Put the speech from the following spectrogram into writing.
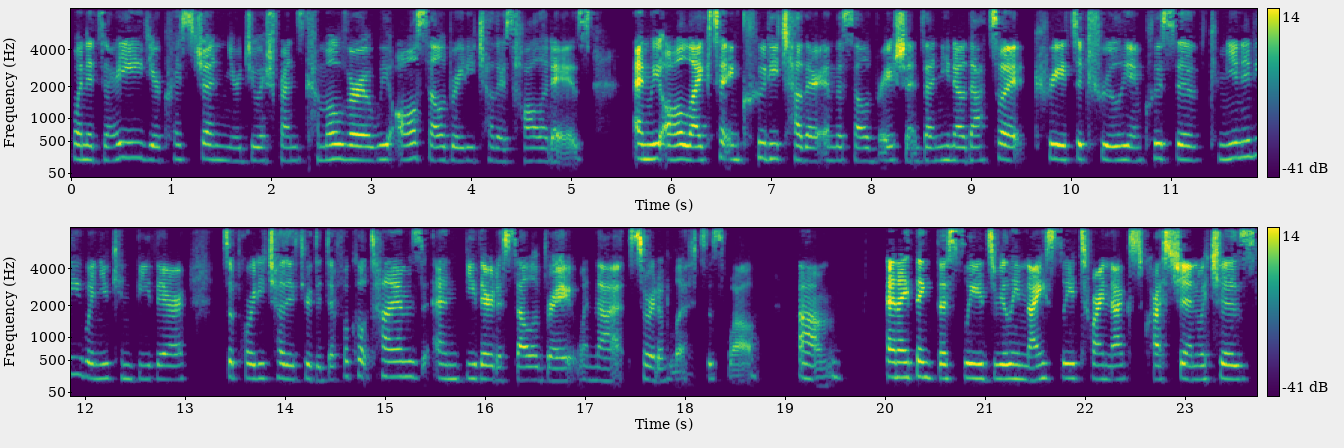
When it's Eid, your Christian, your Jewish friends come over. We all celebrate each other's holidays and we all like to include each other in the celebrations. And you know that's what creates a truly inclusive community when you can be there support each other through the difficult times and be there to celebrate when that sort of lifts as well. Um, and i think this leads really nicely to our next question which is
